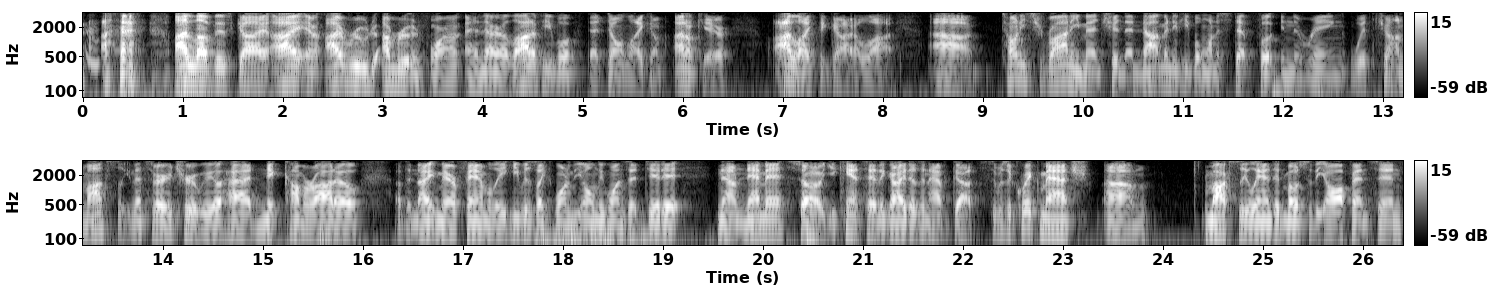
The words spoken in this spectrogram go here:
I, love this guy. I am. I root. I'm rooting for him, and there are a lot of people that don't like him. I don't care. I like the guy a lot. Uh, Tony Schiavone mentioned that not many people want to step foot in the ring with Jon Moxley. And that's very true. We had Nick Comoroto of the Nightmare family. He was like one of the only ones that did it. Now Nemeth, so you can't say the guy doesn't have guts. It was a quick match. Um, Moxley landed most of the offense in.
